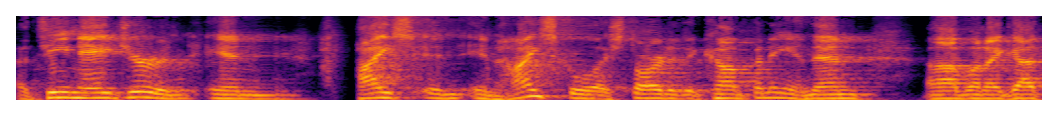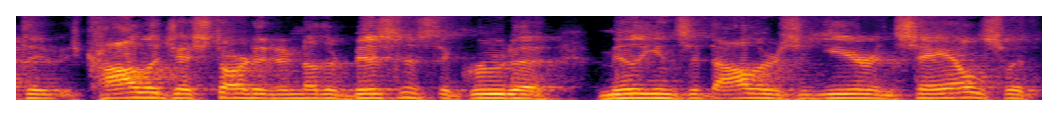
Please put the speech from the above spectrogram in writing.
a teenager and in, high in, in high school, I started a company. And then uh, when I got to college, I started another business that grew to millions of dollars a year in sales with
